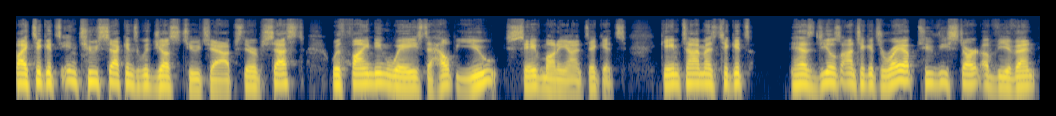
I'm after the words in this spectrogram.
Buy tickets in two seconds with just two taps. They're obsessed with finding ways to help you save money on tickets. Game Time has tickets has deals on tickets right up to the start of the event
